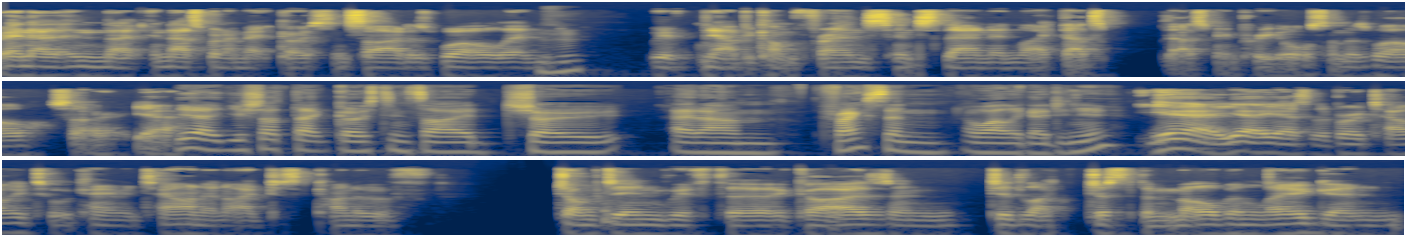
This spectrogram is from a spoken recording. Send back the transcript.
and that, and that and that's when I met Ghost Inside as well, and Mhm. we've now become friends since then, and like that's that's been pretty awesome as well. So yeah, Yeah, you shot that Ghost Inside show at um Frankston a while ago, didn't you? Yeah, yeah, yeah. So the Brutality tour came in town, and I just kind of jumped in with the guys and did like just the Melbourne leg, and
